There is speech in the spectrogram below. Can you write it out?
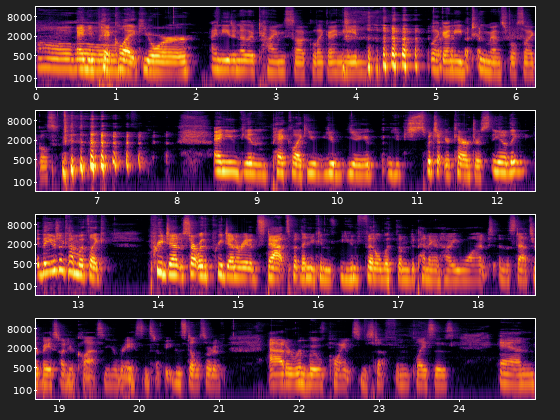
Oh. And you pick oh. like your I need another time suck. Like I need, like I need two menstrual cycles. and you can pick like you you you you switch up your characters. You know, they they usually come with like pre-gen start with pre-generated stats, but then you can you can fiddle with them depending on how you want, and the stats are based on your class and your race and stuff. But you can still sort of add or remove points and stuff from places. And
